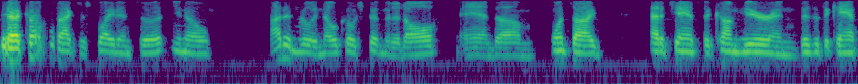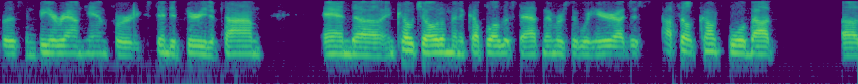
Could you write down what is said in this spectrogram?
Yeah, a couple factors played into it. You know, I didn't really know Coach Pittman at all, and um, once I had a chance to come here and visit the campus and be around him for an extended period of time, and uh, and Coach Odom and a couple other staff members that were here, I just I felt comfortable about uh,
